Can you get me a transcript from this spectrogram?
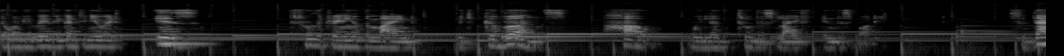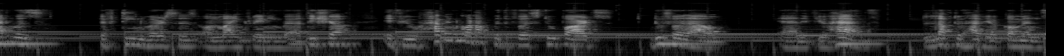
the only way we continue it is through the training of the mind which governs how we live through this life in this body. So that was 15 verses on mind training by Atisha. If you haven't caught up with the first two parts, do so now. And if you have, love to have your comments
